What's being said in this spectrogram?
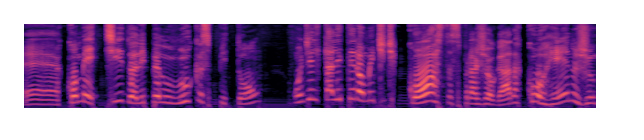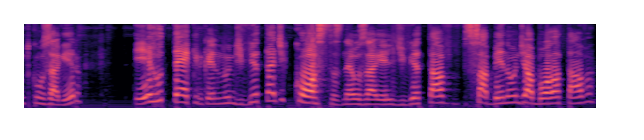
é, cometido ali pelo Lucas Piton, onde ele tá literalmente de costas para a jogada, correndo junto com o zagueiro. Erro técnico, ele não devia estar tá de costas, né? Ele devia estar tá sabendo onde a bola tava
